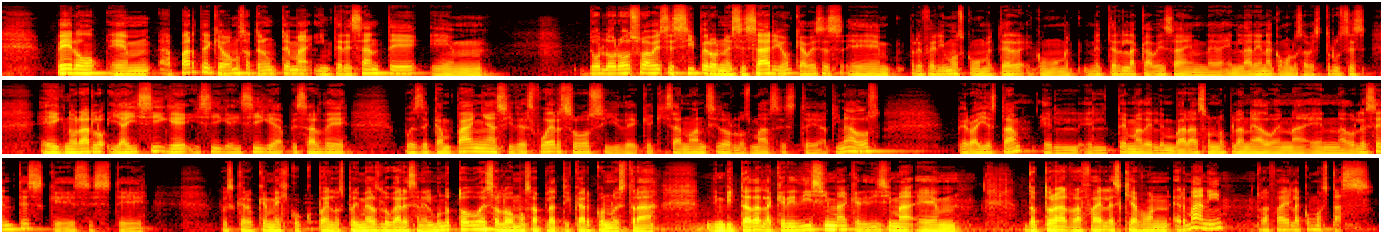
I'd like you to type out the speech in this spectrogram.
Pero em, aparte de que vamos a tener un tema interesante, em, doloroso a veces sí, pero necesario, que a veces eh, preferimos como meter, como meter la cabeza en la, en la, arena como los avestruces e ignorarlo, y ahí sigue y sigue y sigue a pesar de pues de campañas y de esfuerzos y de que quizá no han sido los más este, atinados, pero ahí está el, el tema del embarazo no planeado en, en adolescentes, que es este pues creo que México ocupa en los primeros lugares en el mundo. Todo eso lo vamos a platicar con nuestra invitada, la queridísima, queridísima em, doctora Rafaela Esquiavón Hermani. Rafaela, ¿cómo estás?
